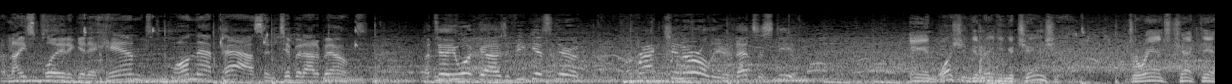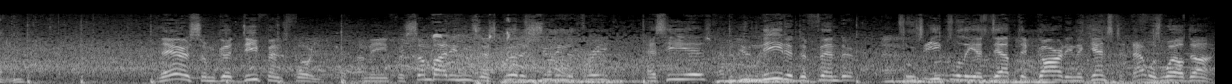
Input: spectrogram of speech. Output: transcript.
A nice play to get a hand on that pass and tip it out of bounds. I tell you what, guys, if he gets there a fraction earlier, that's a steal. And Washington making a change here. Durant's checked in. There's some good defense for you. I mean, for somebody who's as good at shooting the three as he is, you need a defender who's equally adept at guarding against it. That was well done.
